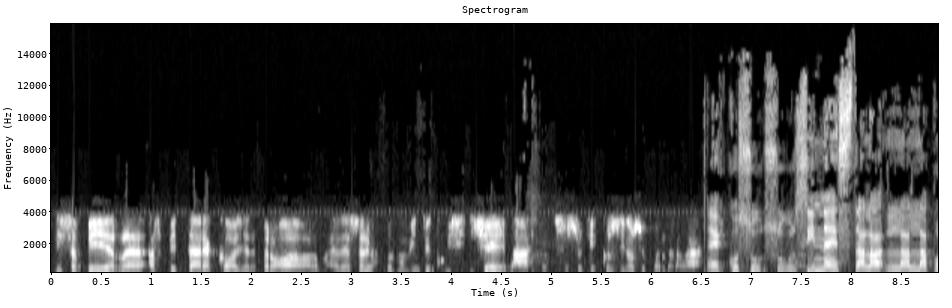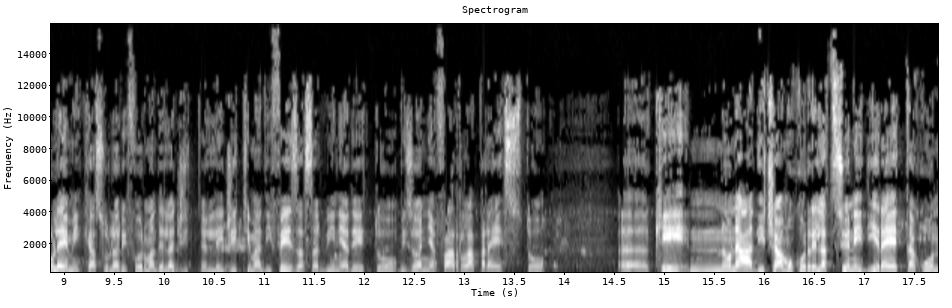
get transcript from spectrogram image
di saper aspettare e accogliere, però adesso è arrivato il momento in cui si dice basta, nel senso che così non si può andare avanti. Ecco, su, su, si innesta la, la, la polemica sulla riforma della legittima difesa, Salvini ha detto bisogna farla presto. Eh, che non ha diciamo, correlazione diretta con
